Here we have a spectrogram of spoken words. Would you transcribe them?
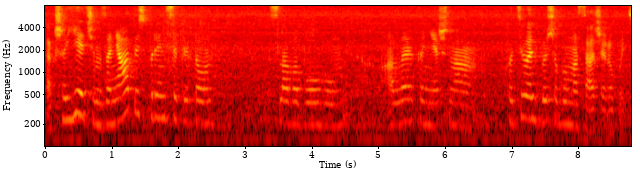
Так що є чим зайнятися, в принципі, то слава Богу. Але, звісно, хотілося б, щоб масажі робити.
